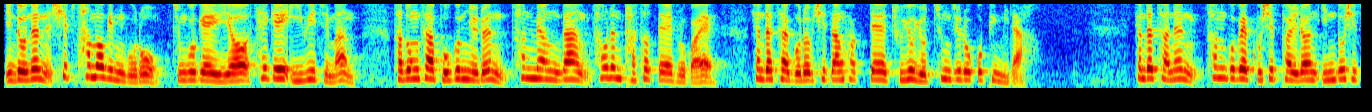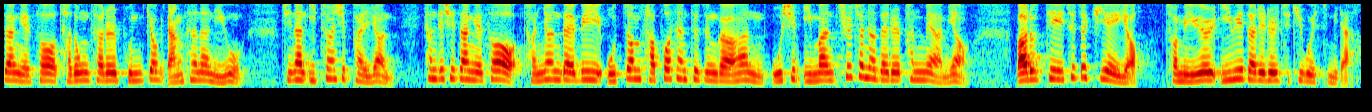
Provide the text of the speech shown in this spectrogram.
인도는 13억 인구로 중국에 이어 세계 2위지만 자동차 보급률은 1000명당 35대에 불과해 현대차 그룹 시장 확대 주요 요충지로 꼽힙니다. 현대차는 1998년 인도 시장에서 자동차를 본격 양산한 이후 지난 2018년 현지 시장에서 전년 대비 5.4% 증가한 52만 7천여 대를 판매하며 마루티 스즈키에 이어 점유율 2위 자리를 지키고 있습니다.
